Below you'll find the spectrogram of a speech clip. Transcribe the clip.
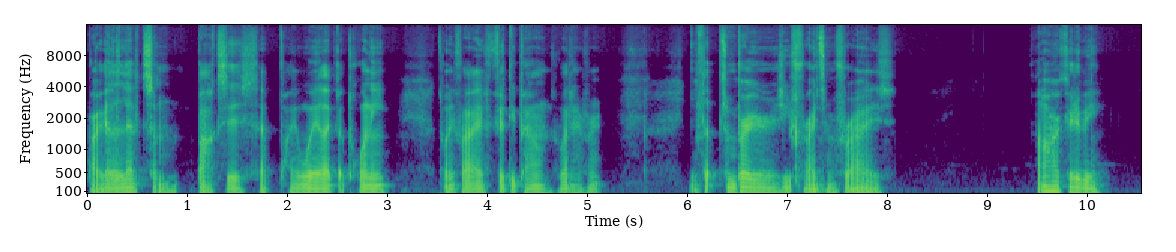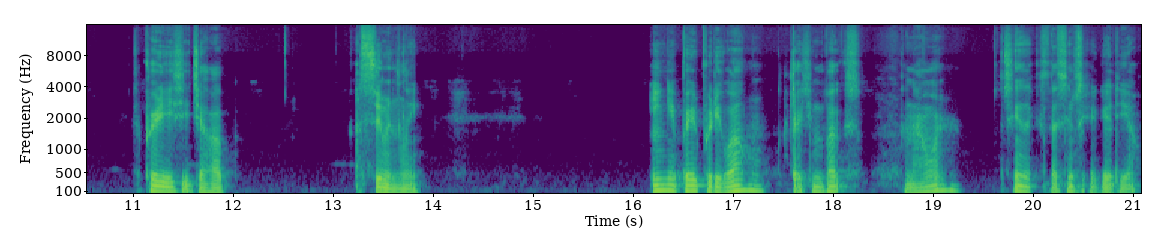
probably lift some boxes that probably weigh like a 20, 25, 50 pounds, whatever. You flip some burgers, you fry some fries. How hard could it be? It's a pretty easy job, assumingly. You can get paid pretty well, 13 bucks an hour. Seems like that seems like a good deal.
